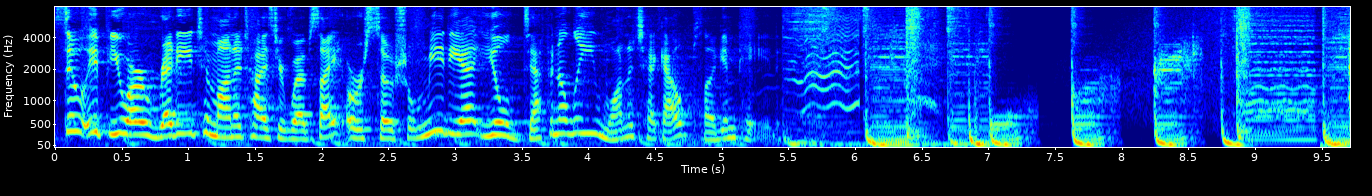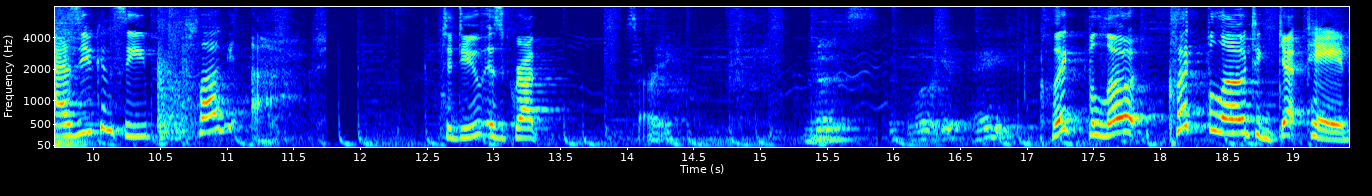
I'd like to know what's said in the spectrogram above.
So if you are ready to monetize your website or social media, you'll definitely want to check out Plug and Paid. As you can see, Plug uh, to do is grab sorry. Click below to get paid. Click below click below to get paid.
